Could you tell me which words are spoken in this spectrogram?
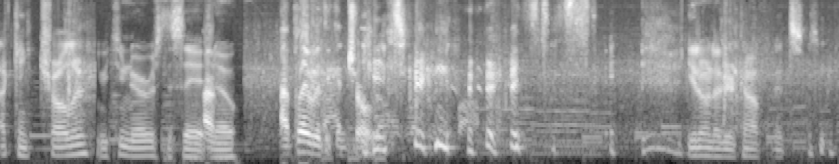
A controller? You're too nervous to say it. Uh, No. I play with the controller. You're too nervous to say. You don't have your confidence.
